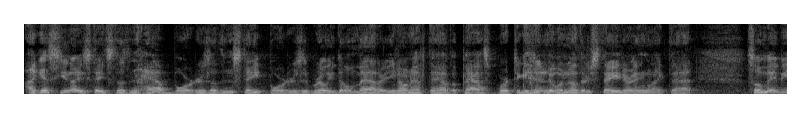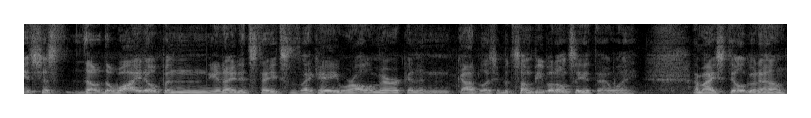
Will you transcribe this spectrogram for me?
I guess the United States doesn't have borders other than state borders. It really don't matter. You don't have to have a passport to get into another state or anything like that. So maybe it's just the the wide open United States is like, hey, we're all American and God bless you. But some people don't see it that way. I mean, I still go down.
